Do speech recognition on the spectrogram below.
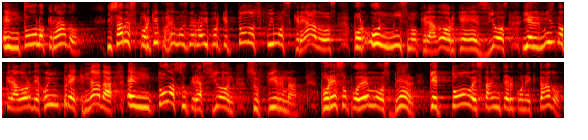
en todo lo creado. ¿Y sabes por qué podemos verlo ahí? Porque todos fuimos creados por un mismo creador que es Dios. Y el mismo creador dejó impregnada en toda su creación su firma. Por eso podemos ver que todo está interconectado.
